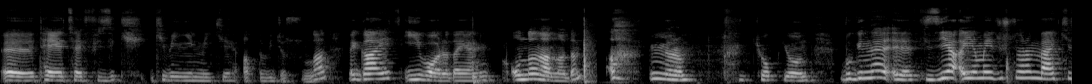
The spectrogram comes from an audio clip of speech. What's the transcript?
E, TYT Fizik 2022 adlı videosundan. Ve gayet iyi bu arada yani ondan anladım. Ah, bilmiyorum çok yoğun. Bugünü e, fiziğe ayırmayı düşünüyorum. Belki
